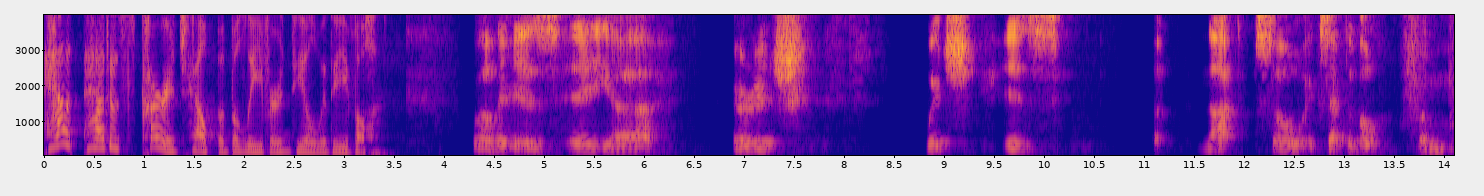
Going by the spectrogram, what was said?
how, how does courage help a believer deal with evil? Well, there is a uh, courage which is uh, not so acceptable from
